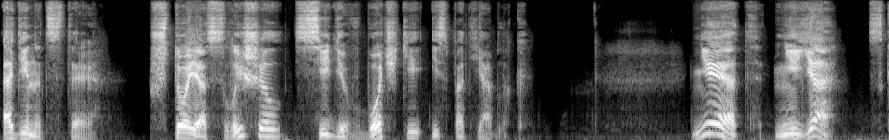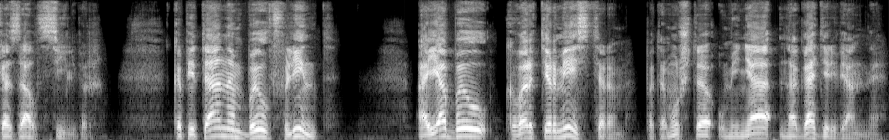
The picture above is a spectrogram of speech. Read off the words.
одиннадцатая. Что я слышал, сидя в бочке из-под яблок? «Нет, не я», — сказал Сильвер. «Капитаном был Флинт, а я был квартирмейстером, потому что у меня нога деревянная.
